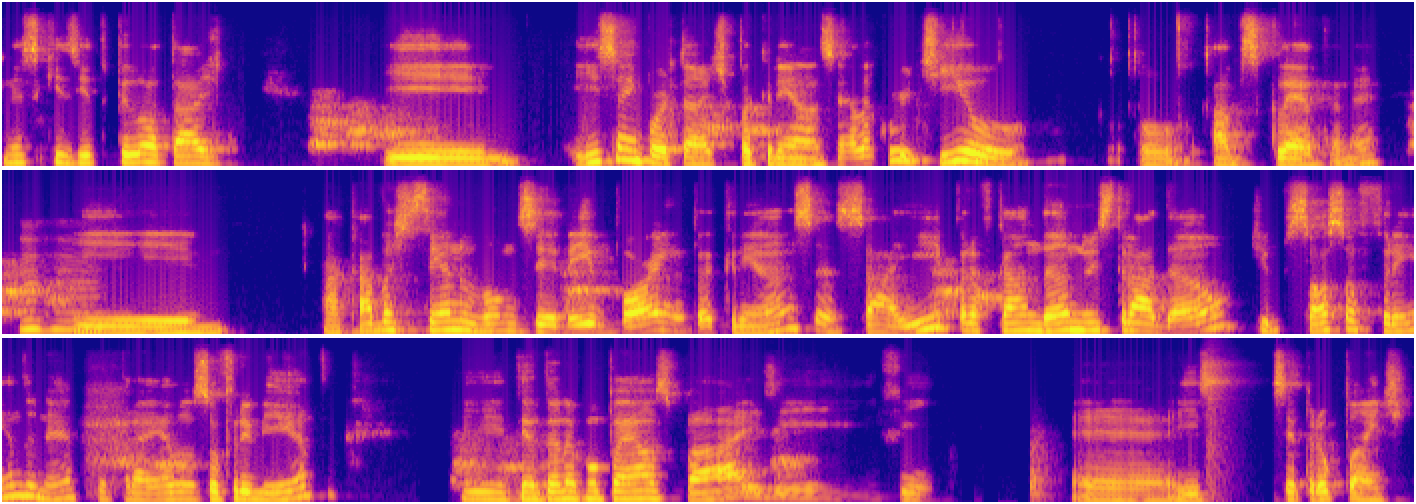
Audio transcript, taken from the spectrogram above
nesse quesito pilotagem. E isso é importante para a criança, ela o, a bicicleta, né? Uhum. E acaba sendo, vamos dizer, meio boring para a criança sair para ficar andando no estradão, tipo, só sofrendo, né? Para ela é um sofrimento, e tentando acompanhar os pais, e enfim, é, isso, isso é preocupante.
